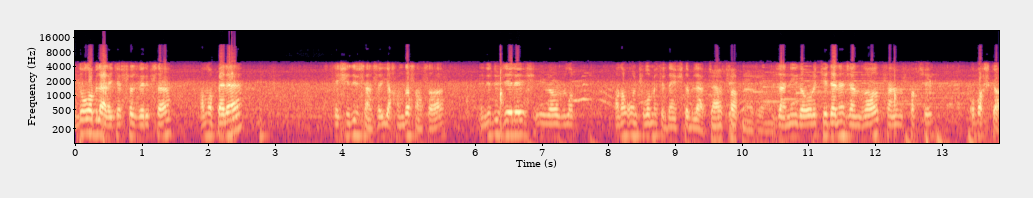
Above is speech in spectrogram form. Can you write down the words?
İndi ola bilər əgər söz veribsə, amma belə eşidirsənsə, yaxındasansa, indi düz elə adam 10 kilometrdən eşidə bilər. gəlib çatmayacaq. Düzənlik də oraya gedənə cəzat, sənin tutaq ki, o başqa.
